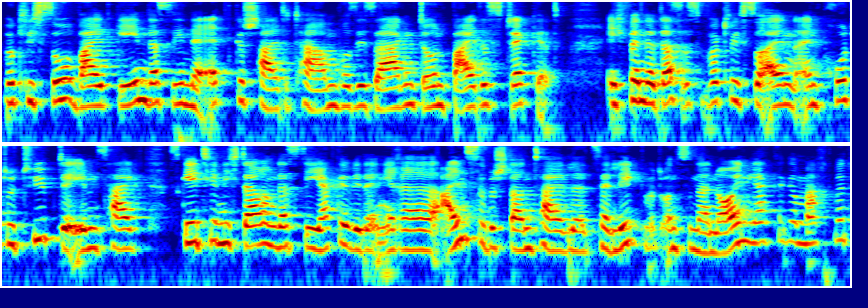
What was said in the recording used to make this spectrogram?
wirklich so weit gehen, dass sie eine Ad geschaltet haben, wo sie sagen, don't buy this jacket. Ich finde, das ist wirklich so ein, ein Prototyp, der eben zeigt, es geht hier nicht darum, dass die Jacke wieder in ihre Einzelbestandteile zerlegt wird und zu einer neuen Jacke gemacht wird,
